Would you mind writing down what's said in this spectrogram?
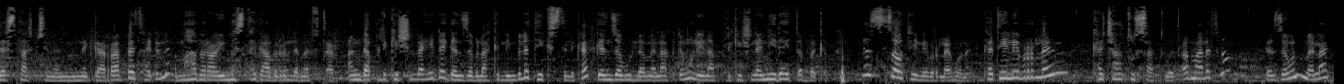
ደስታችንን የምንጋራበት አይደለም። ማህበራዊ መስተጋብርን ለመፍጠር አንድ application ላይ ሄደ ገንዘብ ላክልኝ ብለ text ልከ ገንዘቡን ለመላክ ደግሞ ሌላ application ላይ መሄድ አይጠበቅም። እዛው ቴሌብር ላይ ሆነ ከቴሌብር ላይም ከ chat ኡ ሳትወጣ ማለት ነው ገንዘቡን መላክ፣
